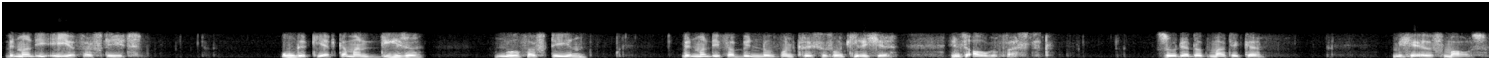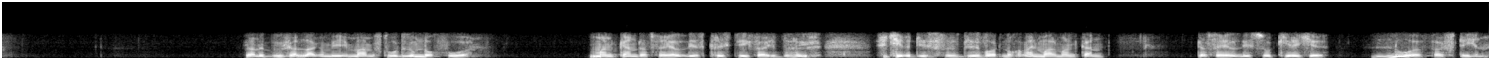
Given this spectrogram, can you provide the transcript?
wenn man die Ehe versteht. Umgekehrt kann man diese nur verstehen, wenn man die Verbindung von Christus und Kirche ins Auge fasst. So der Dogmatiker Michael Schmaus. Seine Bücher lagen mir in meinem Studium noch vor. Man kann das Verhältnis Christi, ich zitiere dieses, dieses Wort noch einmal, man kann das Verhältnis zur Kirche nur verstehen.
